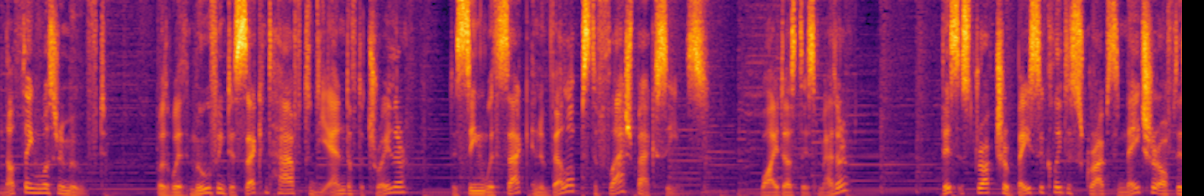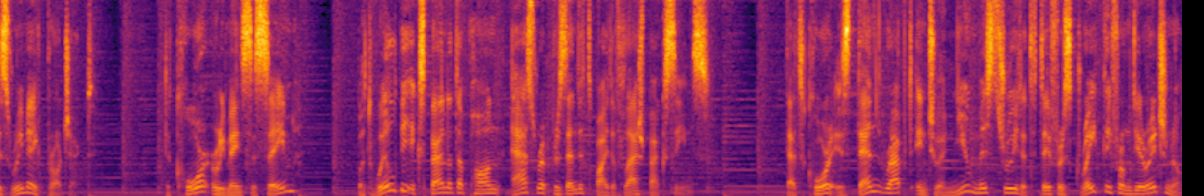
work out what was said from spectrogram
nothing was removed. But with moving the second half to the end of the trailer, the scene with Zack envelops the flashback scenes. Why does this matter? This structure basically describes the nature of this remake project. The core remains the same, but will be expanded upon as represented by the flashback scenes. That core is then wrapped into a new mystery that differs greatly from the original,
